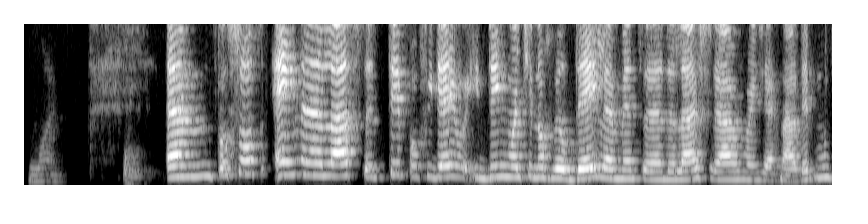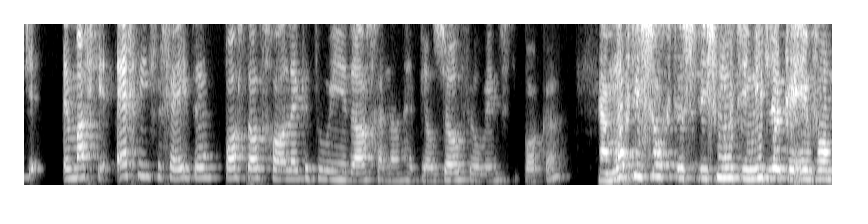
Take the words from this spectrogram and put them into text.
Mooi. Um, tot slot, één laatste tip of idee, ding wat je nog wilt delen met de luisteraar, waarvan je zegt, nou, dit moet je en mag je echt niet vergeten, pas dat gewoon lekker toe in je dag en dan heb je al zoveel winst te pakken. Ja, mocht die ochtends die smoothie niet lukken in Van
